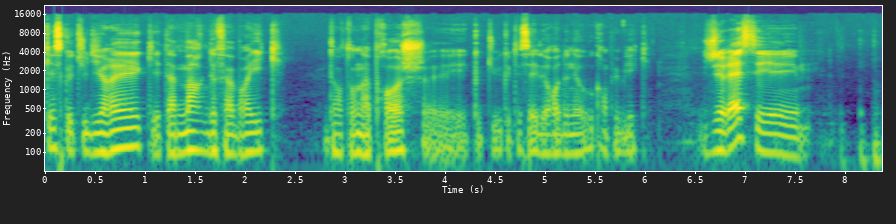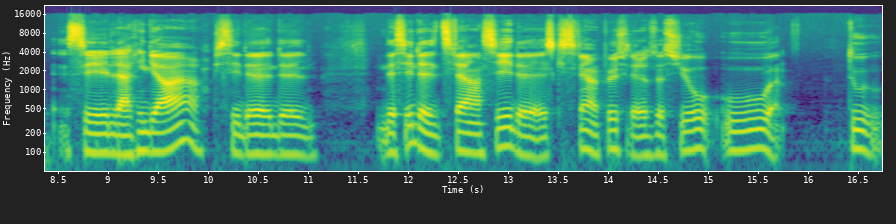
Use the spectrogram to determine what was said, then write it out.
Qu'est-ce que tu dirais qui est ta marque de fabrique dans ton approche euh, et que tu que essayes de redonner au grand public? Je dirais c'est c'est la rigueur, puis c'est de, de- d'essayer de se différencier de ce qui se fait un peu sur les réseaux sociaux où tout,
